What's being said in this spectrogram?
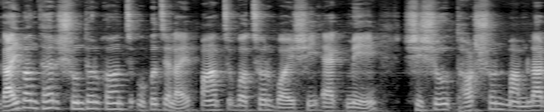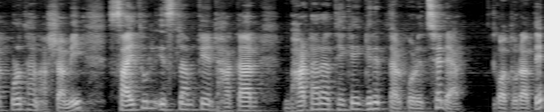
গাইবান্ধার সুন্দরগঞ্জ উপজেলায় পাঁচ বছর বয়সী এক মেয়ে শিশু ধর্ষণ মামলার প্রধান আসামি সাইদুল ইসলামকে ঢাকার ভাটারা থেকে গ্রেপ্তার করেছে র্যাব। গতরাতে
